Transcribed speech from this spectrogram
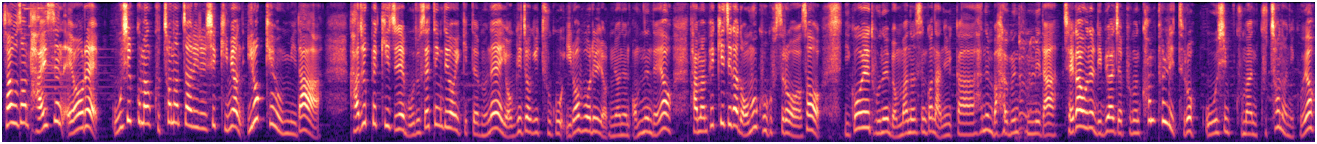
자 우선 다이슨 에어랩 59만 9천원짜리를 시키면 이렇게 옵니다. 가죽 패키지에 모두 세팅되어 있기 때문에 여기저기 두고 잃어버릴 염려는 없는데요. 다만 패키지가 너무 고급스러워서 이거에 돈을 몇만 원 쓴 건 아닐까 하는 마음은 듭니다. 제가 오늘 리뷰할 제품은 Complete로 59만 9천원이고요.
